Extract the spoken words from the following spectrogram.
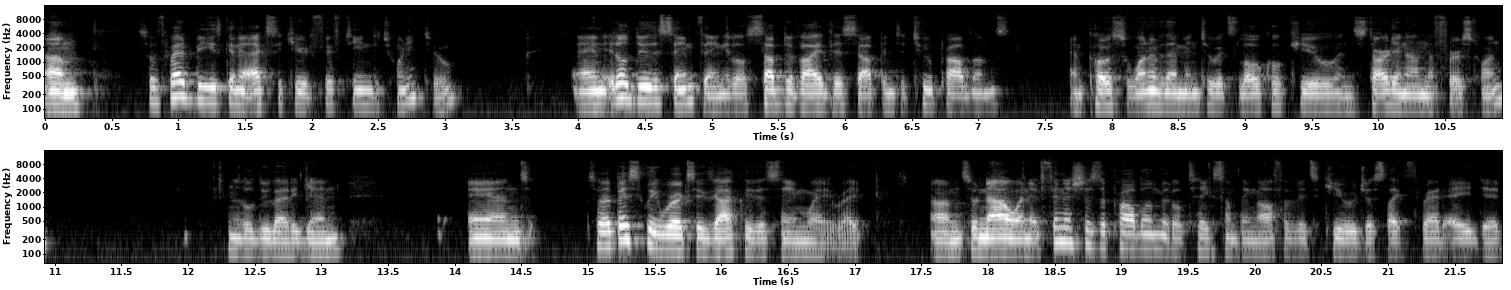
Um, so thread B is going to execute 15 to 22. And it'll do the same thing. It'll subdivide this up into two problems and post one of them into its local queue and start in on the first one. And it'll do that again. And so it basically works exactly the same way, right? Um, so now when it finishes a problem, it'll take something off of its queue just like thread A did.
